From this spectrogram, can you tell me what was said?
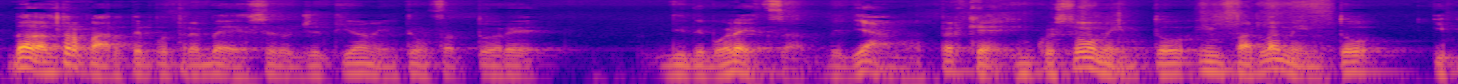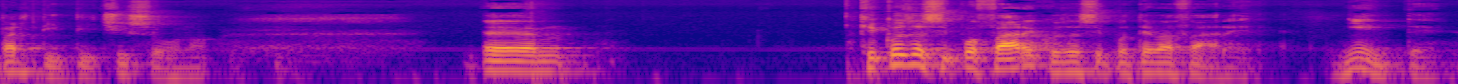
dall'altra parte potrebbe essere oggettivamente un fattore di debolezza, vediamo, perché in questo momento in Parlamento i partiti ci sono. Eh, che cosa si può fare? Cosa si poteva fare? Niente.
